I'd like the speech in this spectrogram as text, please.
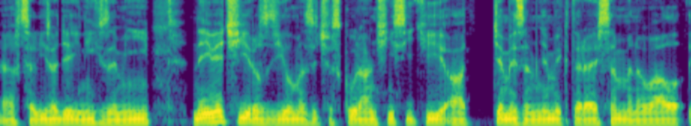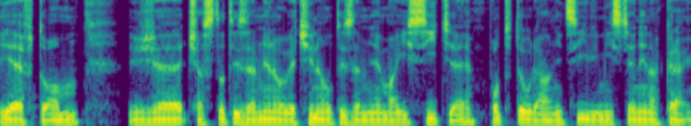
eh, v celé řadě jiných zemí. Největší rozdíl mezi českou dánční sítí a těmi zeměmi, které jsem jmenoval, je v tom, že často ty země, nebo většinou ty země mají sítě pod tou dálnicí vymístěny na kraj.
